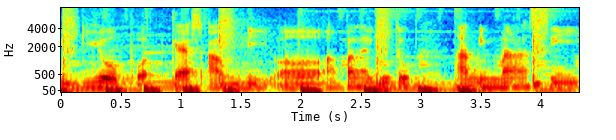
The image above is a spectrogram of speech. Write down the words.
video, podcast, audio, apalagi itu animasi,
